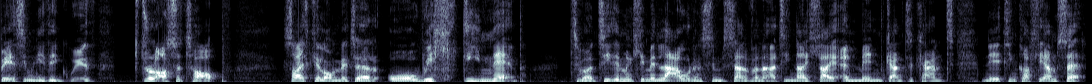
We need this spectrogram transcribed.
beth sy'n mynd i ddigwydd dros y top, 7 km o wylltineb. Bod, ti ddim yn gallu mynd lawr yn Simsan fyna, ti'n naillai yn mynd gant y cant, neu ti'n colli amser.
